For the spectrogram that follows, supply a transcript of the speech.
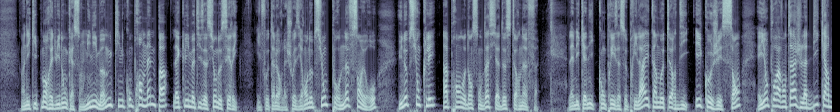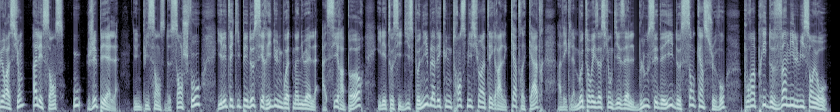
Un équipement réduit donc à son minimum qui ne comprend même pas la climatisation de série. Il faut alors la choisir en option pour 900 euros, une option clé à prendre dans son Dacia Duster 9. La mécanique comprise à ce prix-là est un moteur dit EcoG 100 ayant pour avantage la bicarburation à l'essence ou GPL. D'une puissance de 100 chevaux, il est équipé de série d'une boîte manuelle à 6 rapports. Il est aussi disponible avec une transmission intégrale 4x4 avec la motorisation diesel Blue CDI de 115 chevaux pour un prix de 20 800 euros.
